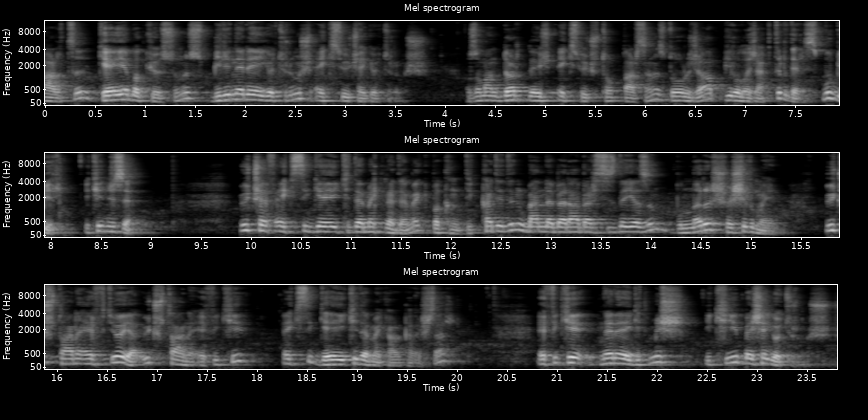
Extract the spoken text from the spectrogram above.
Artı g'ye bakıyorsunuz. 1'i nereye götürmüş? Eksi 3'e götürmüş. O zaman 4 ile eksi 3 toplarsanız doğru cevap 1 olacaktır deriz. Bu 1. İkincisi 3f eksi g2 demek ne demek? Bakın dikkat edin benle beraber siz de yazın. Bunları şaşırmayın. 3 tane f diyor ya 3 tane f2 eksi g2 demek arkadaşlar. F2 nereye gitmiş? 2'yi 5'e götürmüş.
